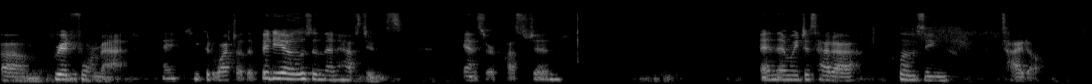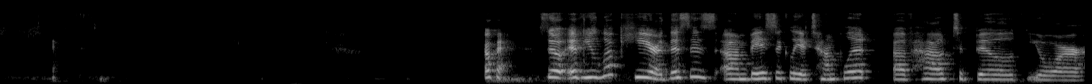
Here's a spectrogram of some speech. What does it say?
um, grid format. Okay, so you could watch all the videos and then have students answer a question. And then we just had a closing title. Okay, so if you look here, this is um, basically a template of how to build your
